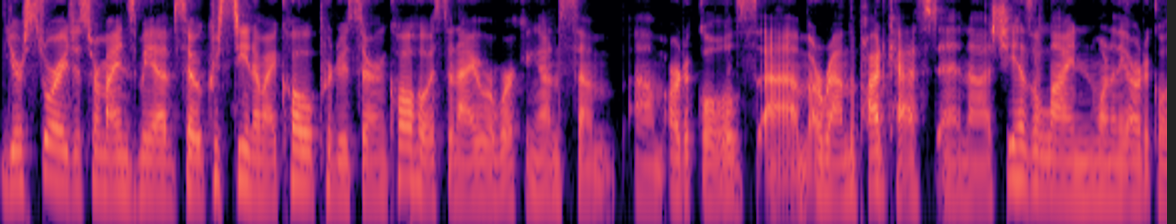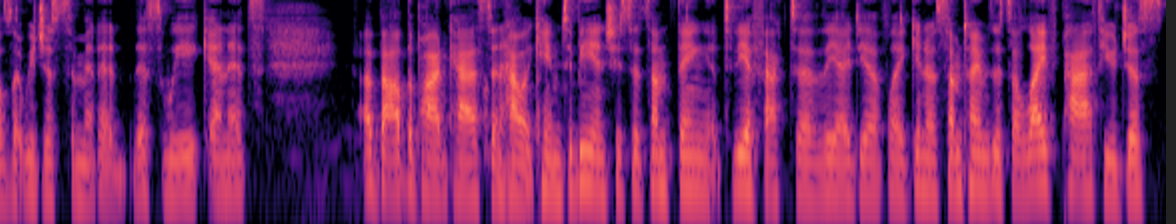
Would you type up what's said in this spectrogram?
your story just reminds me of so Christina, my co-producer and co-host, and I were working on some um, articles um, around the podcast, and uh, she has a line in one of the articles that we just submitted this week, and it's about the podcast and how it came to be. And she said something to the effect of the idea of like, you know, sometimes it's a life path you just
